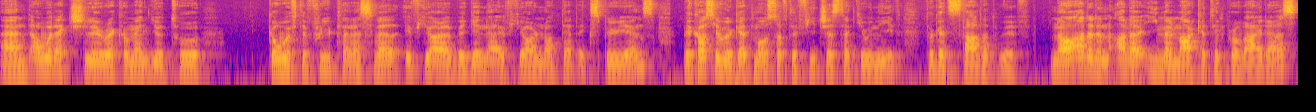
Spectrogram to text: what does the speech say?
and I would actually recommend you to go with the free plan as well if you are a beginner, if you are not that experienced, because you will get most of the features that you need to get started with. Now, other than other email marketing providers,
